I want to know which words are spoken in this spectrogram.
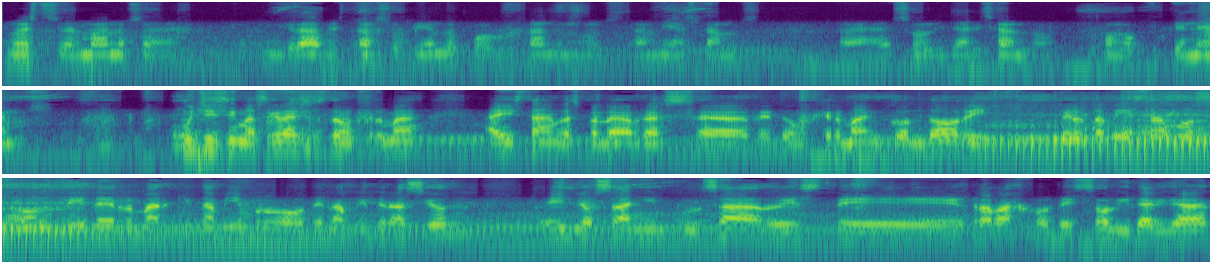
nuestros hermanos en grave están sufriendo, por lo tanto nosotros también estamos uh, solidarizando con lo que tenemos. Muchísimas gracias, don Germán. Ahí están las palabras de don Germán Condori. Pero también estamos con líder Marquina, miembro de la federación. Ellos han impulsado este trabajo de solidaridad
